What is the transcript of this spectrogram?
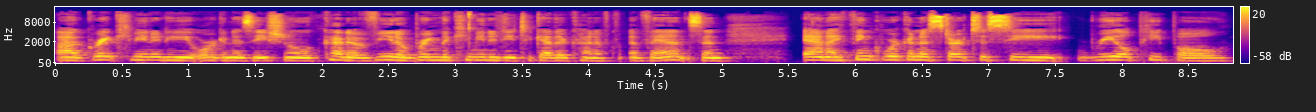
uh, great community organizational kind of, you know, bring the community together kind of events. And, and I think we're going to start to see real people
